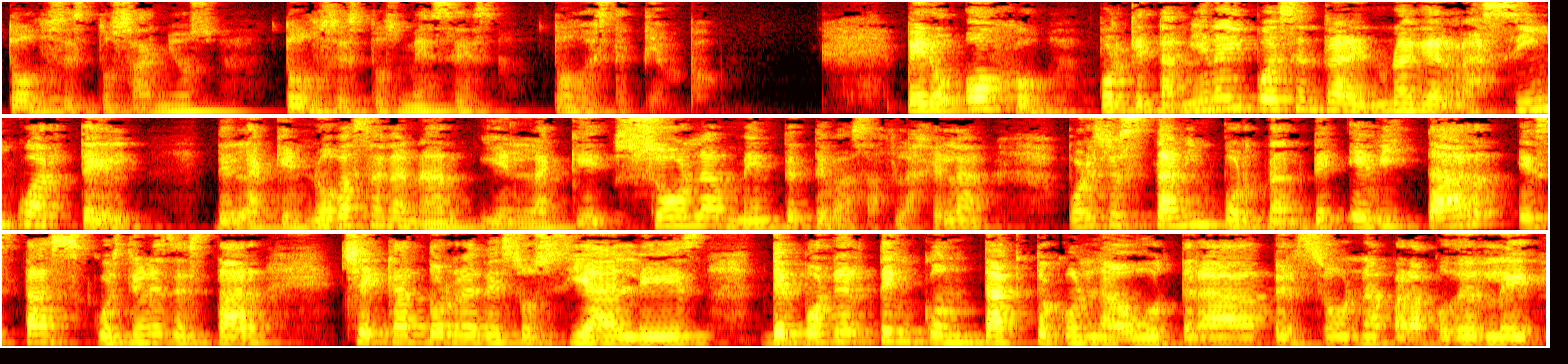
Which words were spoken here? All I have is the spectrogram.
todos estos años, todos estos meses, todo este tiempo. Pero ojo, porque también ahí puedes entrar en una guerra sin cuartel de la que no vas a ganar y en la que solamente te vas a flagelar. Por eso es tan importante evitar estas cuestiones de estar checando redes sociales, de ponerte en contacto con la otra persona para poderle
